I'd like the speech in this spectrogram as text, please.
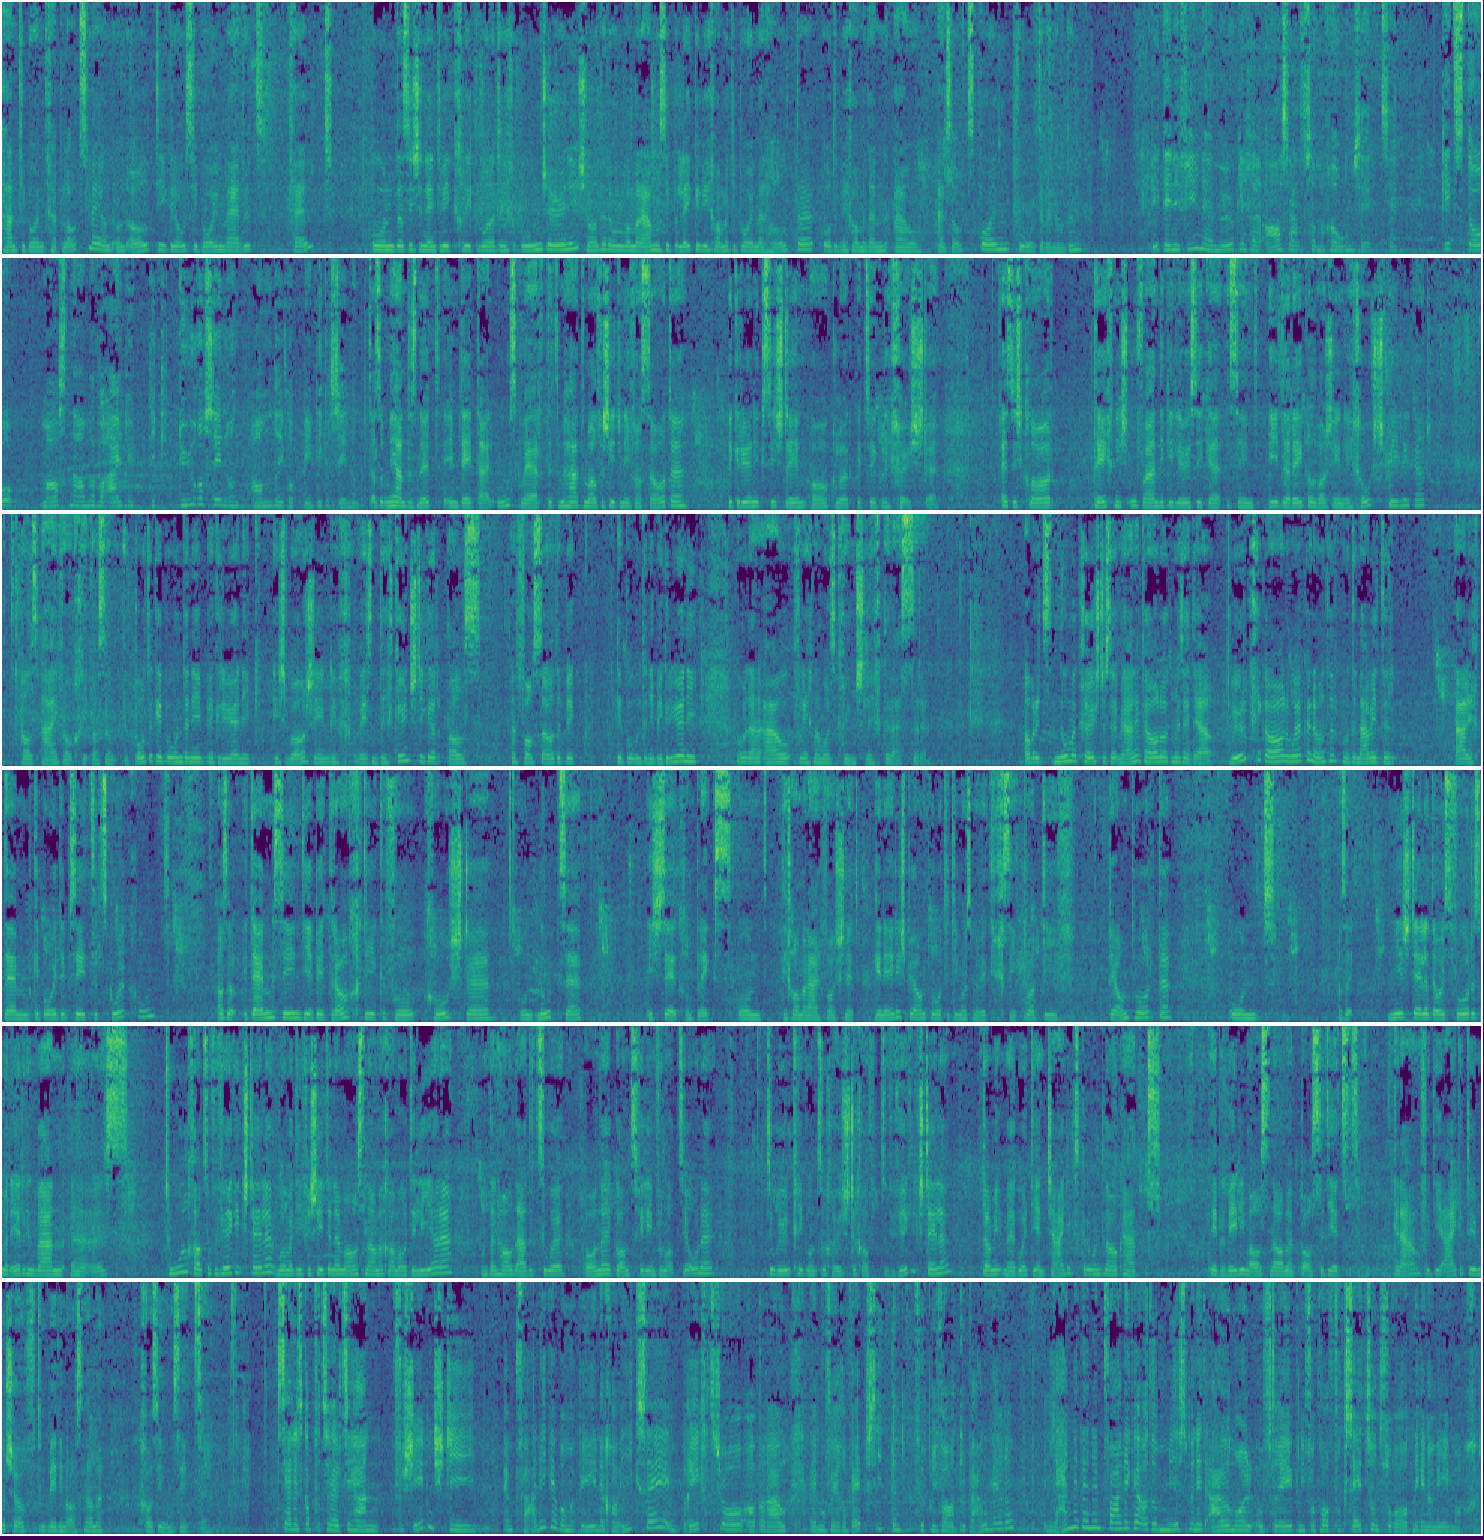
haben die Bäume keinen Platz mehr und, und alte, grosse Bäume werden gefällt. Und das ist eine Entwicklung, die natürlich unschön ist, oder? Und wo man auch muss überlegen, wie kann man die Bäume erhalten oder wie kann man dann auch Ersatzbäume fordern, oder? in diesen vielen möglichen Ansätzen, die man umsetzen kann, gibt es da Massnahmen, die eindeutig teurer sind und andere, die billiger sind. Also wir haben das nicht im Detail ausgewertet. Wir haben mal verschiedene Fassadenbegrünungssysteme angeschaut bezüglich Kosten. Es ist klar, technisch aufwendige Lösungen sind in der Regel wahrscheinlich kostspieliger als einfache. Also eine bodengebundene Begrünung ist wahrscheinlich wesentlich günstiger als eine fassadengebundene Begrünung, wo man dann auch vielleicht noch mal künstlich bewässern aber jetzt nur die Kosten sollte man auch nicht anschauen, man sollte ja auch die Wirkung anschauen, oder? wo dann auch wieder eigentlich dem Gebäudebesitzer zugutekommt. Also in dem Sinn, die Betrachtung von Kosten und Nutzen ist sehr komplex. Und die kann man eigentlich fast nicht generisch beantworten, die muss man wirklich situativ beantworten. Und also wir stellen uns vor, dass man irgendwann äh, ein Tool kann zur Verfügung stellen wo man die verschiedenen Maßnahmen kann modellieren und dann halt auch dazu ganz viele Informationen zu Wirkung und zu Kosten kann zur Verfügung stellen damit man eine gute Entscheidungsgrundlage hat, eben welche Maßnahmen passen jetzt genau für die Eigentümerschaft und welche Maßnahmen kann sie umsetzen. Sie haben es gerade erzählt, Sie haben verschiedenste Empfehlungen, die man bei Ihnen kann einsehen kann, im Bericht schon, aber auch ähm, auf Ihrer Webseite für private Bauherren. Länger denn Empfehlungen oder müsste man nicht auch mal auf der Ebene von, von Gesetzen und Verordnungen noch mehr machen?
